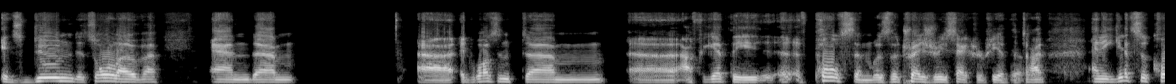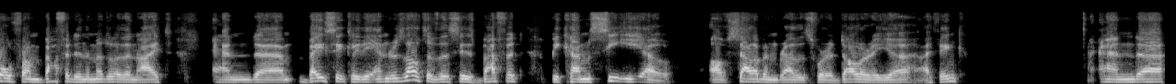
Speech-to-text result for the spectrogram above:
It's doomed. It's all over, and um, uh, it wasn't. Um, uh, I forget the uh, Paulson was the Treasury Secretary at the yeah. time, and he gets a call from Buffett in the middle of the night, and um, basically the end result of this is Buffett becomes CEO of Salomon Brothers for a dollar a year, I think, and uh,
